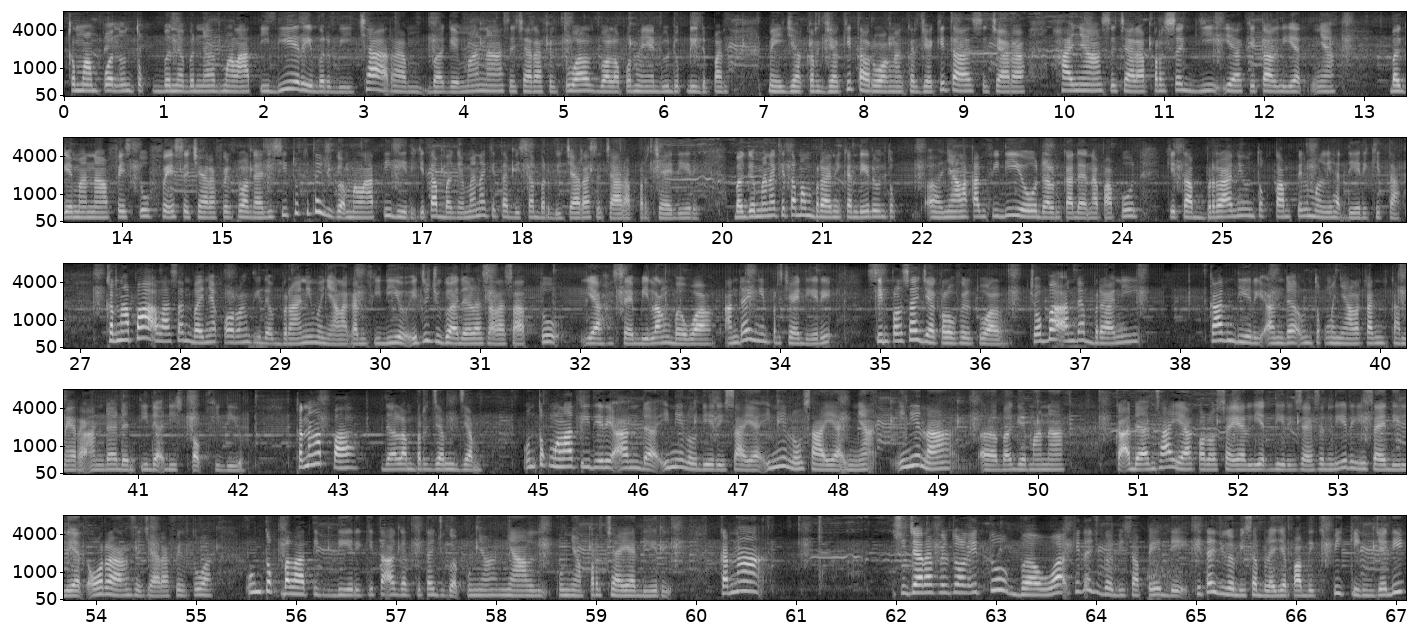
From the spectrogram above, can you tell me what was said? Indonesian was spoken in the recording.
Kemampuan untuk benar-benar melatih diri berbicara bagaimana secara virtual walaupun hanya duduk di depan meja kerja kita ruangan kerja kita secara hanya secara persegi ya kita lihatnya bagaimana face to face secara virtual dan di situ kita juga melatih diri kita bagaimana kita bisa berbicara secara percaya diri bagaimana kita memberanikan diri untuk uh, nyalakan video dalam keadaan apa pun kita berani untuk tampil melihat diri kita Kenapa alasan banyak orang tidak berani menyalakan video? Itu juga adalah salah satu ya saya bilang bahwa Anda ingin percaya diri, simple saja kalau virtual. Coba Anda berani kan diri Anda untuk menyalakan kamera Anda dan tidak di stop video. Kenapa? Dalam berjam-jam untuk melatih diri Anda. Ini loh diri saya, ini loh sayanya, inilah uh, bagaimana keadaan saya kalau saya lihat diri saya sendiri, saya dilihat orang secara virtual untuk melatih diri kita agar kita juga punya nyali, punya percaya diri. Karena secara virtual itu bahwa kita juga bisa pede, kita juga bisa belajar public speaking. Jadi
